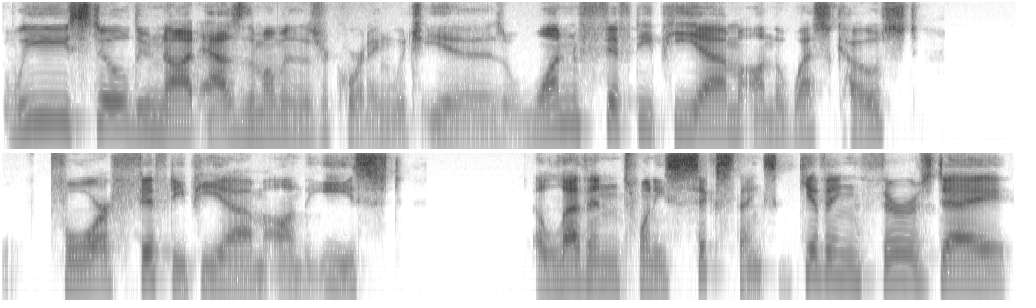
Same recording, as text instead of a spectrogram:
we still do not, as the moment of this recording, which is 1:50 p.m. on the West Coast, 4:50 p.m. on the East, 11:26 Thanksgiving Thursday.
